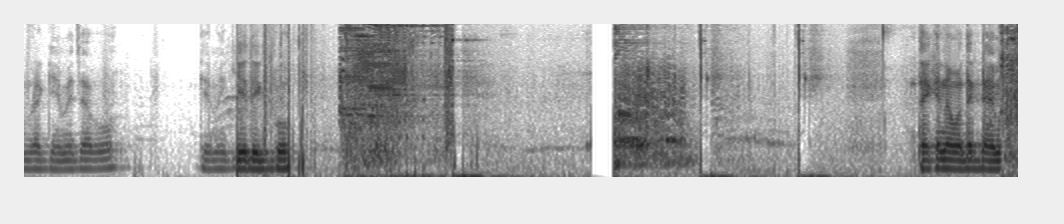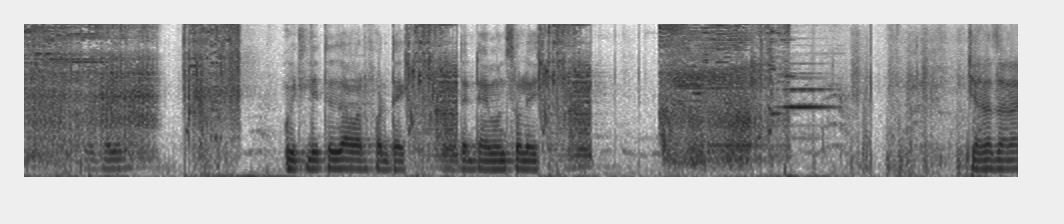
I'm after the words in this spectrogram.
আমরা গেমে যাব। গেমে গিয়ে দেখব। দেখেন আমাদের ডায়মন্ড এখানে উইকলিতে যাওয়ার পর দেখ, আমাদের ডায়মন্ড চলে যারা যারা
